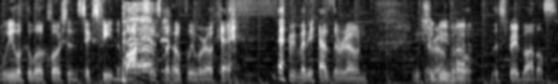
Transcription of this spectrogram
we look a little closer than six feet in the boxes, but hopefully we're okay. Everybody has their own, their own little, the spray bottles.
